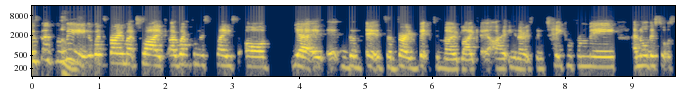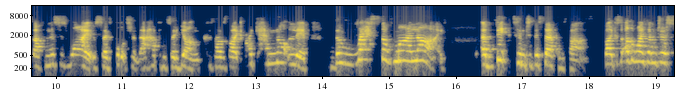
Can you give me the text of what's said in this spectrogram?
so for um. me, it was very much like I went from this place of yeah, it, it, the, it's a very victim mode. Like eh, I, you know, it's been taken from me and all this sort of stuff. And this is why it was so fortunate that happened so young because I was like, I cannot live the rest of my life a victim to the circumstance. Like, cause otherwise, I'm just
